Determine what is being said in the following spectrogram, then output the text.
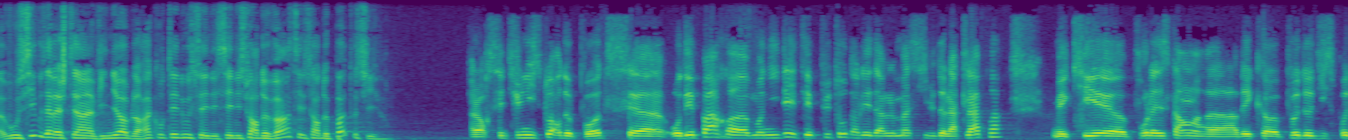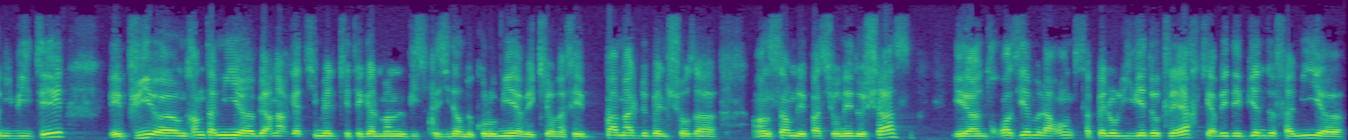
Euh, vous aussi, vous avez acheté un vignoble. Racontez-nous, c'est c'est une histoire de vin, c'est une histoire de potes aussi. Alors c'est une histoire de potes. Euh, au départ, euh, mon idée était plutôt d'aller dans le massif de la Clappe, mais qui est euh, pour l'instant euh, avec euh, peu de disponibilité. Et puis euh, un grand ami Bernard Gatimel, qui est également le vice-président de Colomiers, avec qui on a fait pas mal de belles choses ensemble, et passionnés de chasse. Et un troisième larron qui s'appelle Olivier Declerc, qui avait des biens de famille à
